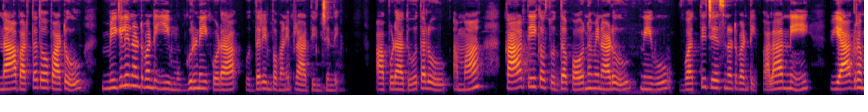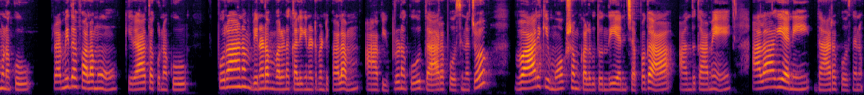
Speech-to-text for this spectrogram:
నా భర్తతో పాటు మిగిలినటువంటి ఈ ముగ్గురిని కూడా ఉద్ధరింపమని ప్రార్థించింది. అప్పుడు ఆ దూతలు అమ్మా కార్తీక శుద్ధ పౌర్ణమి నాడు నీవు వత్తి చేసినటువంటి ఫలాన్ని వ్యాఘ్రమునకు ప్రమిద ఫలము కిరాతకునకు పురాణం వినడం వలన కలిగినటువంటి ఫలం ఆ విప్రునకు దారపోసినచో వారికి మోక్షం కలుగుతుంది అని చెప్పగా అందుకామె అలాగే అని దారపోసెను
